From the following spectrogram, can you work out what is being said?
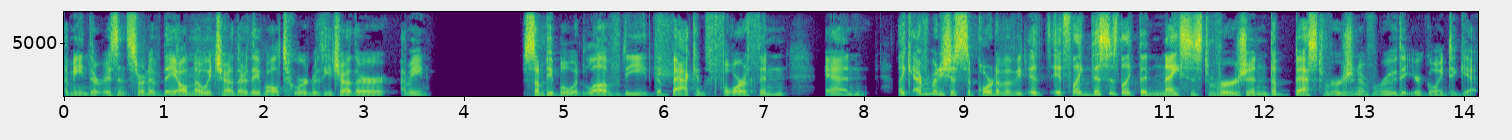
I mean, there isn't sort of they all know each other. They've all toured with each other. I mean, some people would love the the back and forth and and like everybody's just supportive of it. It's it's like this is like the nicest version, the best version of Ru that you're going to get.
